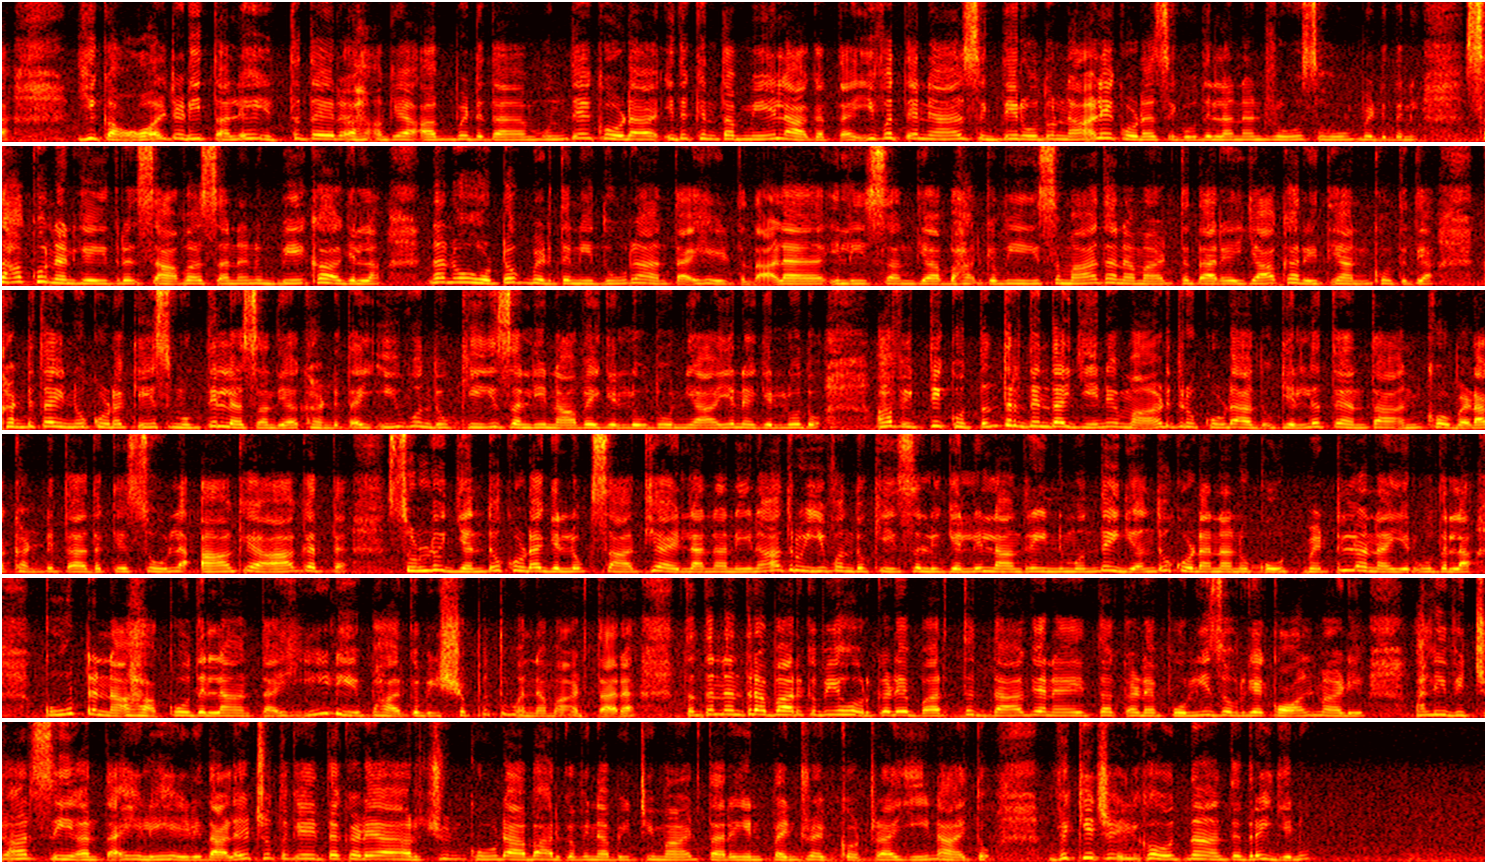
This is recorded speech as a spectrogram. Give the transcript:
ಈಗ ಆಲ್ರೆಡಿ ತಲೆ ಎತ್ತದೇ ಇರೋ ಹಾಗೆ ಆಗಿಬಿಟ್ಟಿದೆ. ಮುಂದೆ ಕೂಡ ಇದಕ್ಕಿಂತ ಮೇಲಾಗತ್ತೆ. ಇವತ್ತೇ ನ್ಯಾಯ ಸಿಗದೇ ಇರೋದು ನಾಳೆ ಕೂಡ ಸಿಗೋದಿಲ್ಲ. ನಾನು ರೋಸ್ ಹೋಗಿಬಿಟ್ಟಿದ್ದೀನಿ. ಸಾಕು ನನಗೆ ಇದ್ರ ಸಾವಾಸ. ನನಗೆ ಬೇಕಾಗಿಲ್ಲ. ನಾನು ಹೊಟ್ಟೋಗ್ಬಿಡ್ತೀನಿ ದೂರ ಅಂತ ಹೇಳ್ತಿದ್ದಾಳೆ. ಇಲ್ಲಿ ಸಂಧ್ಯಾ ಭಾರ್ಗವಿ ಸಮಾಧಾನ ಮಾಡ್ತಿದ್ದಾರೆ. ಯಾಕ ರೀತಿ ಅನ್ಕೋತಿದ್ಯಾ? ಖಂಡಿತ ಇನ್ನೂ ಕೂಡ ಕೇಸ್ ಮುಗ್ದಿಲ್ಲ ಸಂಧ್ಯಾ. ಖಂಡಿತ ಈ ಒಂದು ಕೇಸಲ್ಲಿ ನಾವೇ ಗೆಲ್ಲುವುದು, ನ್ಯಾಯನೇ ಗೆಲ್ಲುವುದು, ಆ ವ್ಯಕ್ತಿ ಕುತಂತ್ರದಿಂದ ಏನೇ ಮಾಡಿದ್ರೂ ಕೂಡ ಅದು ಗೆಲ್ಲುತ್ತೆ ಅಂತ ಅನ್ಕೋಬೇಡ. ಖಂಡಿತ ಅದಕ್ಕೆ ಸೋಲ ಹಾಗೆ ಆಗತ್ತೆ. ಸುಳ್ಳು ಎಂದೂ ಕೂಡ ಗೆಲ್ಲೋಕೆ ಸಾಧ್ಯ ಇಲ್ಲ. ನಾನೇನಾದರೂ ಈ ಒಂದು ಕೇಸಲ್ಲಿ ಗೆಲ್ಲಿಲ್ಲ ಅಂದರೆ ಇನ್ನು ಮುಂದೆ ಎಂದೂ ಕೂಡ ನಾನು ಕೋರ್ಟ್ ಮೆಟ್ಟಿಲನ್ನು ಇರುವುದಿಲ್ಲ ಕೋರ್ಟನ್ನು ಹಾಕೋದಿಲ್ಲ ಅಂತ ಹೇಳಿ ಭಾರ್ಗವಿ ಶಪಥವನ್ನು ಮಾಡ್ತಾರೆ. ತದನಂತರ ಭಾರ್ಗವಿ ಹೊರಗಡೆ ಬರ್ತಿದ್ದಾಗನೇ ಇತ್ತ ಕಡೆ ಪೊಲೀಸ್ ಅವ್ರಿಗೆ ಕಾಲ್ ಮಾಡಿ, ಅಲ್ಲಿ ವಿಚಾರಿಸಿ ಅಂತ ಹೇಳಿ ಹೇಳಿದಾಳೆ. ಜೊತೆಗೆ ಇತ್ತ ಕಡೆ ಅರ್ಜುನ್ ಕೂಡ ಭಾರ್ಗವಿನ ಭೇಟಿ ಮಾಡ್ತಾರೆ. ಏನು ಪೆನ್ ಡ್ರೈವ್ ಕೊಟ್ರ ಏನಾಯಿತು? ವಿಕ್ಕಿ ಜೈಲಿಗೆ ಹೋದ್ನ ಅಂತಂದರೆ ಏನು?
